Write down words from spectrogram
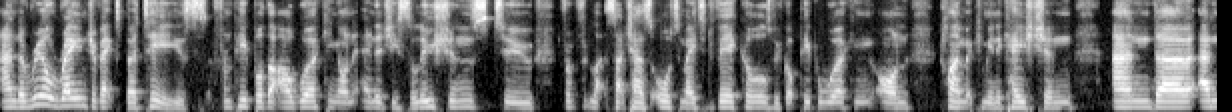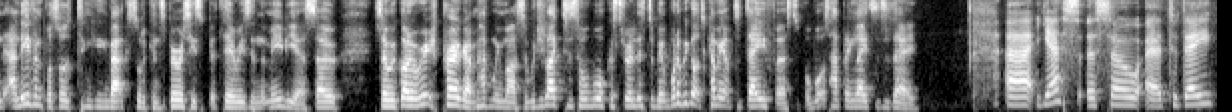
and a real range of expertise from people that are working on energy solutions to from, such as automated vehicles we've got people working on climate communication and uh, and and even sort of thinking about sort of conspiracy theories in the media. So so we've got a rich program, haven't we, Marta? Would you like to sort of walk us through a little bit? What have we got coming up today? First of all, what's happening later today? Uh, yes. Uh, so uh, today,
